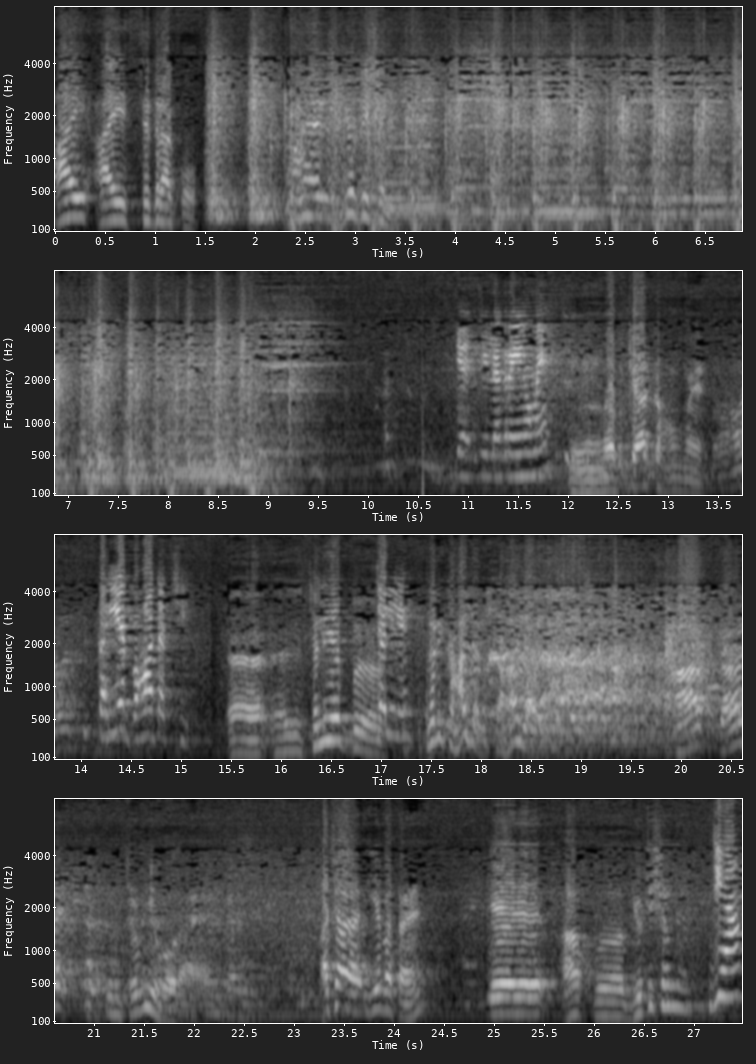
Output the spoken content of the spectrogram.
आई आई सिद्रा को। माहिर ब्यूटिशियन। कैसी लग रही हूँ मैं? हम्म, अब क्या कहूँ मैं? कहिए बहुत अच्छी। चलिए चलिए। नहीं कहाँ जाए कहाँ जाए? आपका इंटरव्यू हो रहा है। अच्छा ये बताएँ कि आप ब्यूटिशियन हैं? जी हाँ।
